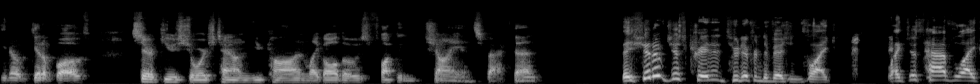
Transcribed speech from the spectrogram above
you know, get above Syracuse, Georgetown, UConn, like all those fucking giants back then. they should have just created two different divisions, like like just have like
